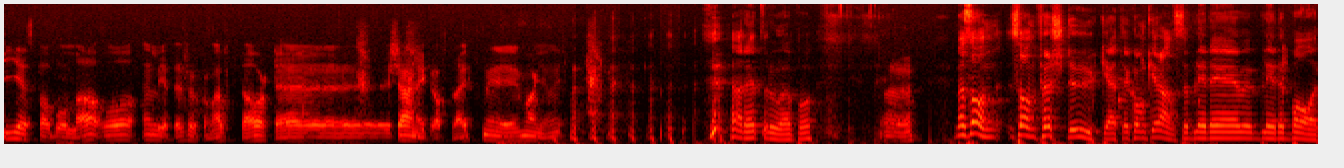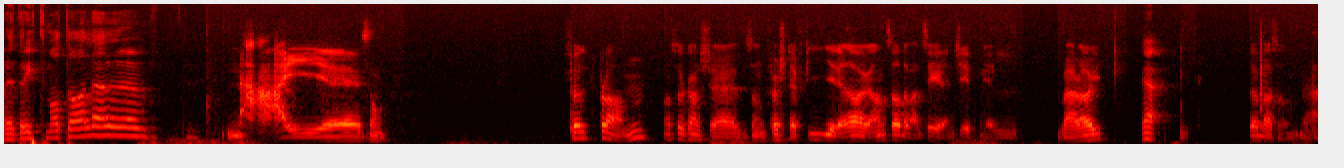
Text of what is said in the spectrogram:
Ti Espa-boller og en liter sjokomelk. Da ble det kjernekraftverk i magen. Ja, det tror jeg på. Ja. Men sånn, sånn første uke etter konkurranse, blir det, blir det bare drittmat da, eller? Nei, eh, sånn Fulgt planen. Og så kanskje sånn første fire dagene så hadde jeg vel sikkert en cheap meal hver dag. Ja. Så det er bare sånn ja,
